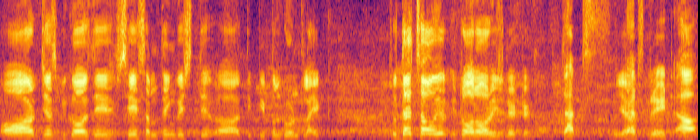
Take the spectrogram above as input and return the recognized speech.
or just because they say something which they, uh, the people don't like. So that's how it all originated. That's Yeah. that's great. Uh,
